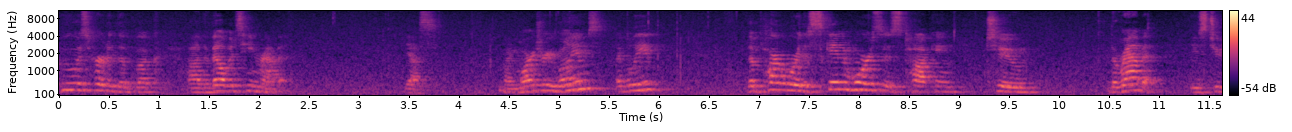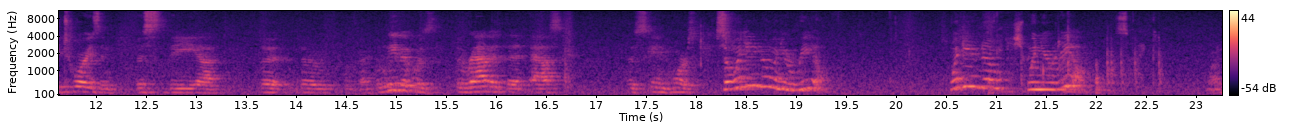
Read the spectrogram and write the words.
who has heard of the book, uh, The Velveteen Rabbit? Yes. By Margery Williams, I believe. The part where the skin horse is talking to the rabbit, these two toys, and this, the, uh, the, the, I believe it was the rabbit that asked the skin horse, so when do you know when you're real? When do you know when you're real? When,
